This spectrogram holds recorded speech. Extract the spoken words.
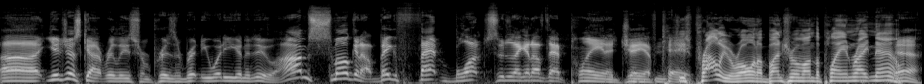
uh, you just got released from prison, Brittney. What are you going to do? I'm smoking a big fat blunt as soon as I get off that plane at JFK. she's probably rolling a bunch of them on the plane right now. Yeah.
